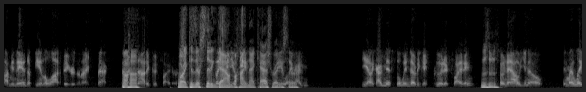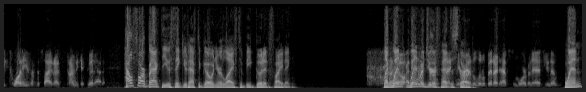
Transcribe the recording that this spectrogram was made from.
I mean, they end up being a lot bigger than I expect. Uh-huh. I'm not a good fighter. Right, because they're sitting like down behind that cash register. Like yeah, like I missed the window to get good at fighting. hmm So now, you know, in my late 20s, I've decided it's time to get good at it. How far back do you think you'd have to go in your life to be good at fighting? Like when know. I think when would you have had to spanked me around start? a little bit? I'd have some more of an edge. You know, When?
